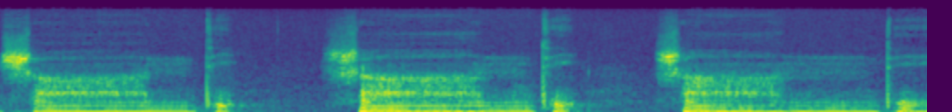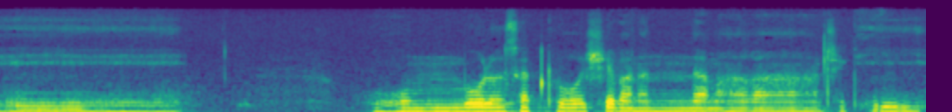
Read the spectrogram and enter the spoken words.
Shanti, Shanti, Shanti. Om Bolo Satguru Shivananda Maharaj Ki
